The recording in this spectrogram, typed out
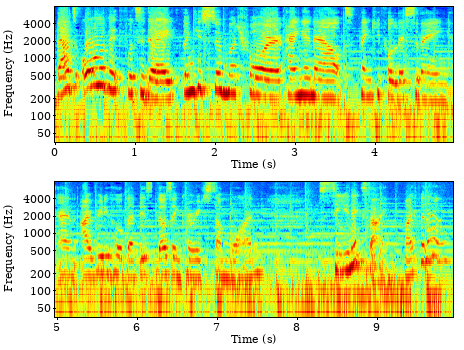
that's all of it for today. Thank you so much for hanging out. Thank you for listening. And I really hope that this does encourage someone. See you next time. Bye for now.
